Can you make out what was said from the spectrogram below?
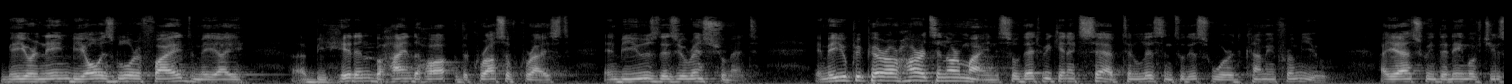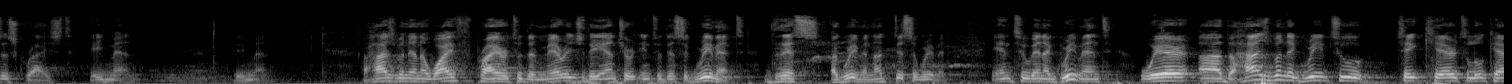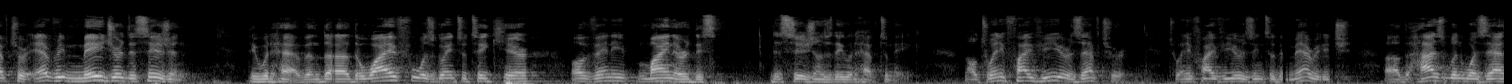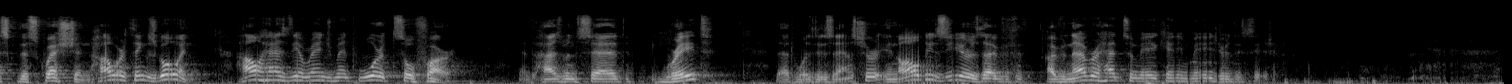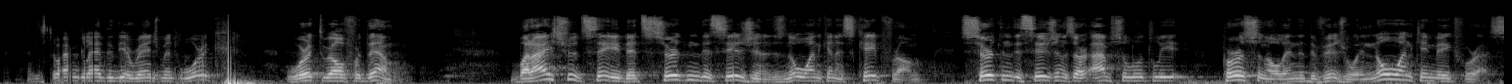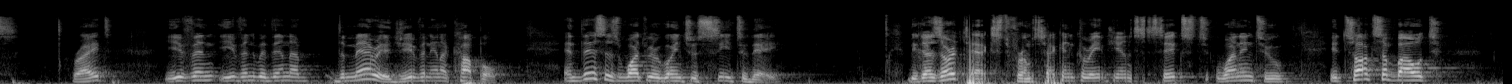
May your name be always glorified. May I uh, be hidden behind the, the cross of Christ and be used as your instrument. And may you prepare our hearts and our minds so that we can accept and listen to this word coming from you. I ask you in the name of Jesus Christ. Amen. Amen. Amen. A husband and a wife, prior to their marriage, they entered into this agreement. This agreement, not disagreement. Into an agreement where uh, the husband agreed to take care to look after every major decision they would have. And uh, the wife was going to take care of any minor dis- decisions they would have to make. Now, 25 years after, 25 years into the marriage, uh, the husband was asked this question How are things going? How has the arrangement worked so far? And the husband said, Great. That was his answer. In all these years, I've, I've never had to make any major decision. And so I'm glad that the arrangement worked, worked well for them. But I should say that certain decisions no one can escape from, certain decisions are absolutely personal and individual, and no one can make for us. Right? Even, even within a, the marriage, even in a couple. And this is what we're going to see today. Because our text from 2 Corinthians 6, 1 and 2, it talks about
